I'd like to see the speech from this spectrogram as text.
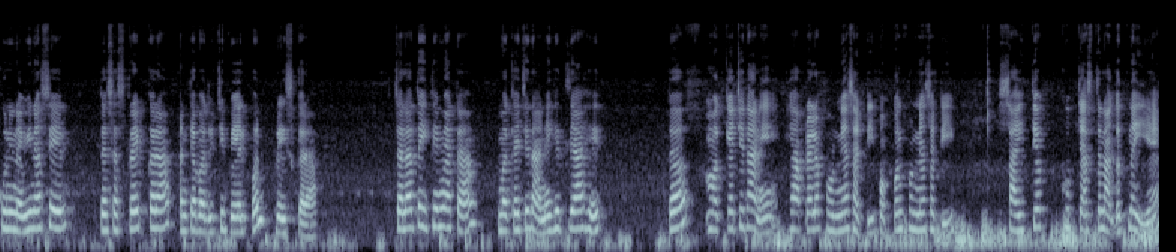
कुणी नवीन असेल तर सबस्क्राईब करा आणि त्या बाजूची बेल पण प्रेस करा. चला तर इथे मी आता मक्याचे दाणे घेतले आहेत. तर मक्याचे दाणे हे आपल्याला फोडण्यासाठी पॉपकॉर्न फोडण्यासाठी साहित्य खूप जास्त लागत नाही आहे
